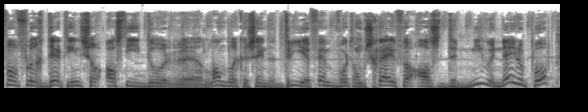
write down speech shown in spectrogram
van Vlucht 13, zoals die door eh, landelijke zender 3FM wordt omschreven als de nieuwe nederpop.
